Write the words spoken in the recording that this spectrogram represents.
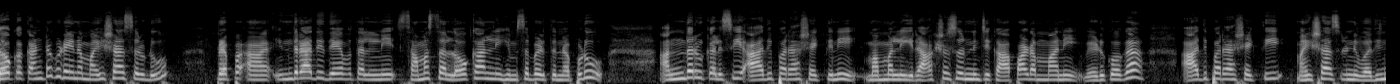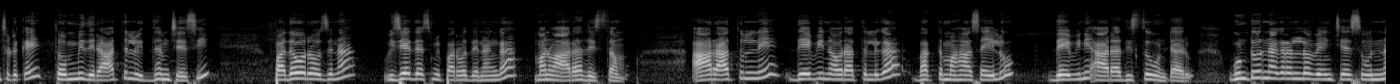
లోక కంటకుడైన మహిషాసురుడు ప్రప ఇంద్రాది దేవతల్ని సమస్త లోకాల్ని హింసపెడుతున్నప్పుడు అందరూ కలిసి ఆదిపరాశక్తిని మమ్మల్ని ఈ రాక్షసుడి నుంచి కాపాడమ్మా అని వేడుకోగా ఆదిపరాశక్తి మహిషాసురుని వధించుటకై తొమ్మిది రాత్రులు యుద్ధం చేసి పదవ రోజున విజయదశమి పర్వదినంగా మనం ఆరాధిస్తాం. ఆ రాత్రుల్ని దేవీ నవరాత్రులుగా భక్త మహాశైలు దేవిని ఆరాధిస్తూ ఉంటారు. గుంటూరు నగరంలో వేంచేసి ఉన్న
